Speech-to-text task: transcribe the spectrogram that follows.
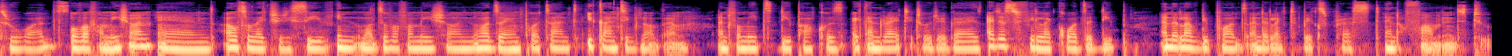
through words of affirmation and I also like to receive in words of affirmation. Words are important. You can't ignore them. And for me, it's deeper because I can write, I told you guys. I just feel like words are deep. And I love deep words and I like to be expressed and affirmed too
